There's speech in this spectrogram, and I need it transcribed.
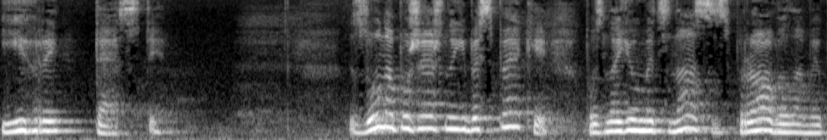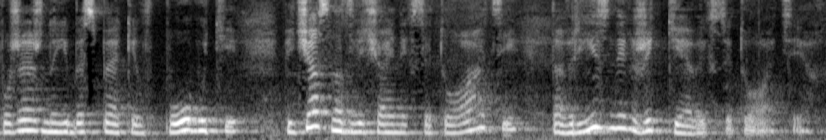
ігри, тести. Зона пожежної безпеки познайомить нас з правилами пожежної безпеки в побуті, під час надзвичайних ситуацій та в різних життєвих ситуаціях.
